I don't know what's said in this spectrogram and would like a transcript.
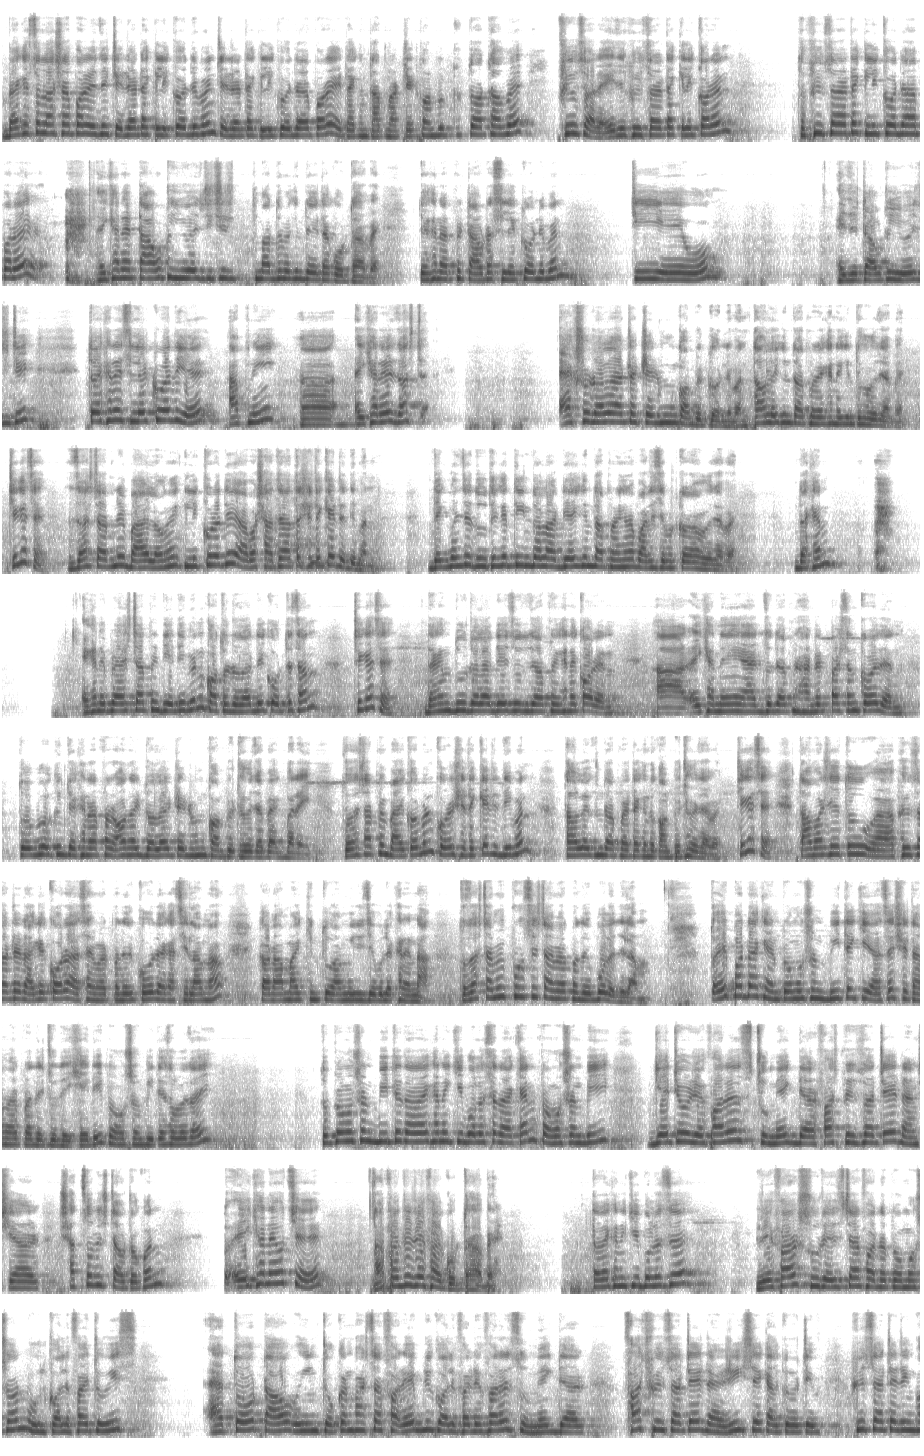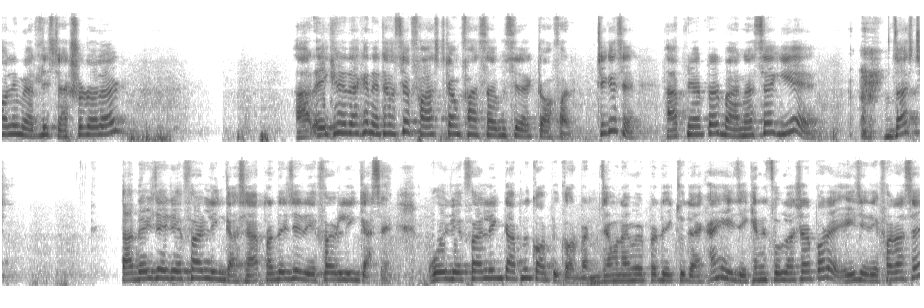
ব্যাগে চলে আসার পরে এই যে ট্রেডারটা ক্লিক করে দেবেন ট্রেডারটা ক্লিক করে দেওয়ার পরে এটা কিন্তু আপনার ট্রেড কমপ্লিট করতে হবে ফিউচারে এই যে ফিউচারটা ক্লিক করেন, তো ফিউচারটা ক্লিক করে দেওয়ার পরে এখানে টাউ টু ইউএসডিটির মাধ্যমে কিন্তু এটা করতে হবে। তো এখানে আপনি টাউটা সিলেক্ট করে নেবেন টি এ ও এই যে টাউ টু ইউএসডিটি তো এখানে সিলেক্ট করে দিয়ে আপনি এখানে জাস্ট একশো ডলার একটা ট্রিটমেন্ট কমপ্লিট করে নেবেন। তাহলে কিন্তু আপনার এখানে কিন্তু হয়ে যাবে। ঠিক আছে? জাস্ট আপনি বাই লংয়ে ক্লিক করে দিয়ে আবার সাথে সাথে সেটা কেটে দিবেন। দেখবেন যে দুই থেকে তিন ডলার দিয়ে কিন্তু আপনার এখানে পার্টিসিপেট করা হয়ে যাবে। দেখেন, এখানে প্রাইসটা আপনি দিয়ে দিবেন, কত ডলার দিয়ে করতে চান। ঠিক আছে? দেখেন, দু ডলার দিয়ে যদি আপনি এখানে করেন, আর এখানে আর যদি আপনি হান্ড্রেড পার্সেন্ট করে দেন তবুও কিন্তু এখানে আপনার অনেক ডলার ট্রিটমেন্ট কমপ্লিট হয়ে যাবে একবারেই তো আপনি বাই করবেন, করে সেটা কেটে দিবেন, তাহলে কিন্তু আপনার এটা কিন্তু কমপ্লিট হয়ে যাবে। ঠিক আছে? তো আমার যেহেতু ফিউচারটের আগে করা আছে, আমি আপনাদের করে দেখাচ্ছিলাম না, কারণ আমার কিন্তু আমি রিজেবল এখানে না। তো জাস্ট আমি প্রসেসটা আমি আপনাদের বলে দিলাম। তো এরপর দেখেন প্রমোশন বিতে কি আছে সেটা আমি আপনাদের একটু দেখিয়ে দিই। প্রমোশন বিতে চলে যাই। তো প্রমোশন বিতে তারা এখানে কি বলেছে দেখেন? Promotion B get your reference to make their first preferred and share সাতচল্লিশটা token তো এইখানে হচ্ছে আপনাদের রেফার করতে হবে। তারা এখানে কি বলেছে? Refer to register for the promotion will qualify to is এত tau in token voucher for every qualified reference to make their first future trade and reach a calculative future trading volume at least একশো dollar আর এইখানে দেখেন, এটা হচ্ছে first come first সার্ভিসের একটা offer ঠিক আছে? আপনি আপনার বানাসে গিয়ে জাস্ট তাদের যে রেফার লিঙ্ক আছে, আপনাদের যে রেফার লিঙ্ক আছে, ওই রেফার লিঙ্কটা আপনি কপি করবেন। যেমন আমি আপনাদের একটু দেখাই, এই যে এখানে চলে আসার পরে এই যে রেফার আছে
